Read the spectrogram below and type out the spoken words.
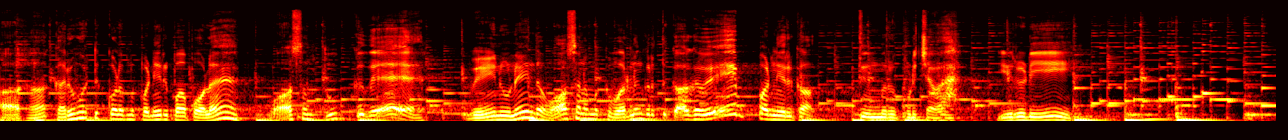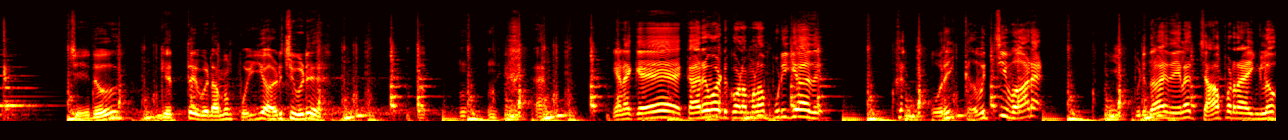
ஆஹா கருவாட்டு குழம்பு பண்ணிருப்பா போல. வாசம் தூக்குதே. வேணும்னே இந்த வாசம் நமக்கு வரணுங்கிறதுக்காகவே பண்ணிருக்கா. திமிரு பிடிச்சவ. இருடி. சேது கெத்தை விடாம பொய்ய அடிச்சு விடு. எனக்கு கருவாட்டு குழம்பெல்லாம் பிடிக்காது. ஒரே கவிச்சி வாட. இப்படிதான் இதையெல்லாம் சாப்பிடுறாங்களோ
